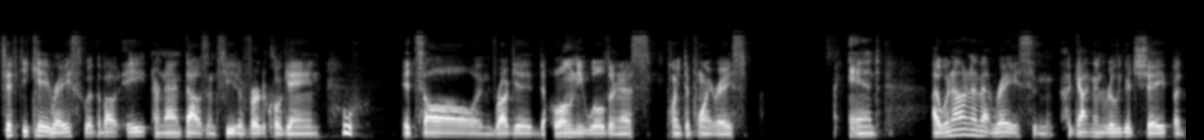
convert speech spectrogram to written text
50K race with about eight or 9,000 feet of vertical gain. It's all in rugged, lonely wilderness, point to point race. And I went out on that race and I'd gotten in really good shape. I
